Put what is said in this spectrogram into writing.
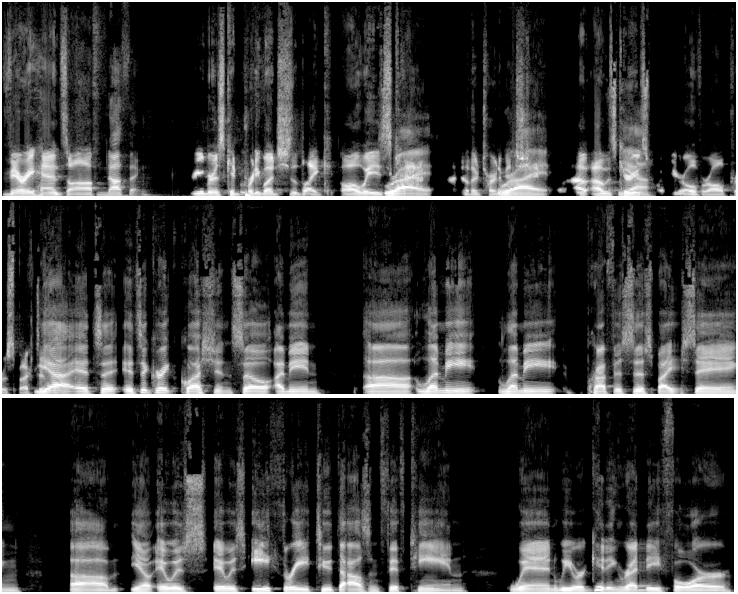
very hands off. Nothing. Streamers can pretty much like always Right. another tournament. Right. I, I was curious Yeah. what your overall perspective. Yeah, it's a it's a great question. So I mean, uh let me let me preface this by saying um you know it was it was E E3 2015 when we were getting ready for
